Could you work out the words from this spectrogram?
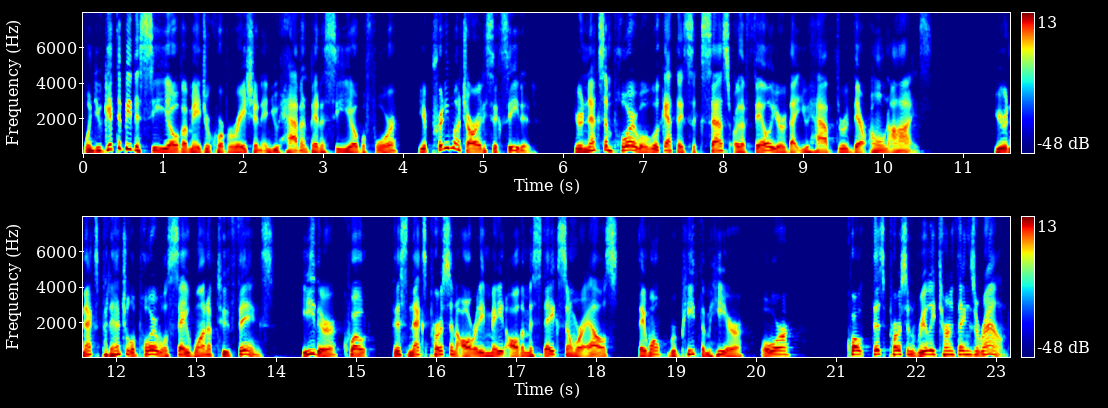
when you get to be the CEO of a major corporation and you haven't been a CEO before, you're pretty much already succeeded. Your next employer will look at the success or the failure that you have through their own eyes. Your next potential employer will say one of two things. Either, quote, this next person already made all the mistakes somewhere else, they won't repeat them here, or, quote, this person really turned things around.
